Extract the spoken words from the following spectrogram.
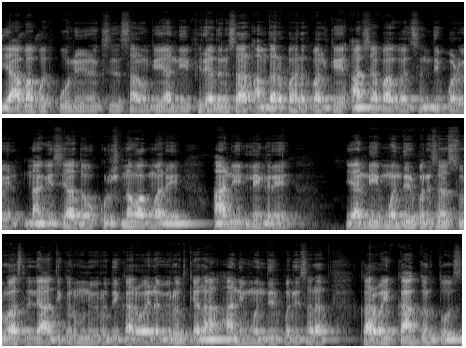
याबाबत पोलीस निरीक्षक साळुंके यांनी फिर्यादीनुसार आमदार भारत भालके आशा बागल संदीप बडवे नागेश यादव कृष्ण वाघमारे आणि लेंगरे यांनी मंदिर परिसरात सुरू असलेल्या अतिक्रमण विरोधी कारवाईला विरोध केला आणि मंदिर परिसरात कारवाई का करतोस?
